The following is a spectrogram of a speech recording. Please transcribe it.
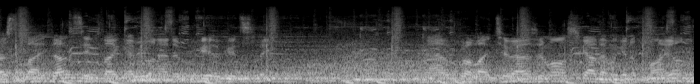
First flight done, seems like everyone had a real good sleep. Now we've got like two hours in Moscow, then we're gonna fly on.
